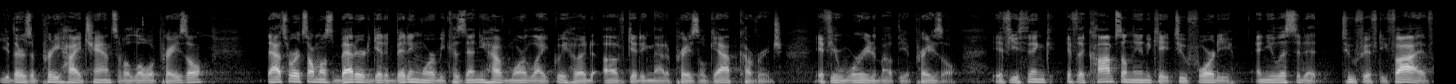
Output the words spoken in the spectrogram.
there's a pretty high chance of a low appraisal. That's where it's almost better to get a bidding war because then you have more likelihood of getting that appraisal gap coverage if you're worried about the appraisal. If you think if the comps only indicate 240 and you listed at 255,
